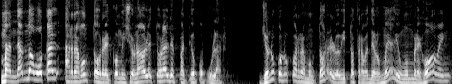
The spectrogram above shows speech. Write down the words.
mandando a votar a Ramón Torres, el comisionado electoral del Partido Popular. Yo no conozco a Ramón Torres, lo he visto a través de los medios, un hombre joven,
